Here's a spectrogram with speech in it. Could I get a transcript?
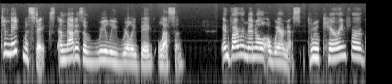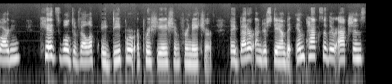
to make mistakes. And that is a really, really big lesson. Environmental awareness. Through caring for a garden, kids will develop a deeper appreciation for nature. They better understand the impacts of their actions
